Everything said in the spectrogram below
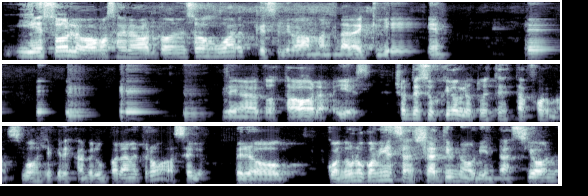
Y eso lo vamos a grabar todo en el software que se le va a mandar al cliente tenga la tostadora. Y es, yo te sugiero que lo tuestes de esta forma. Si vos le querés cambiar un parámetro, hacelo. Pero cuando uno comienza ya tiene una orientación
